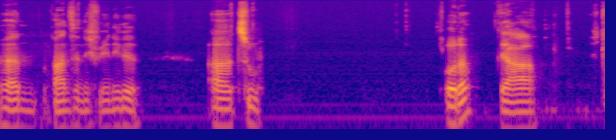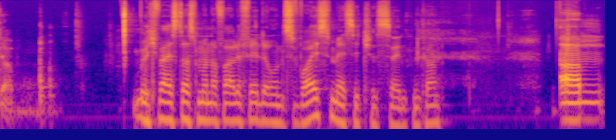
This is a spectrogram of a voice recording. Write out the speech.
hören wahnsinnig wenige äh, zu. Oder? Ja, ich glaube. ich weiß, dass man auf alle Fälle uns Voice Messages senden kann. Ähm,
